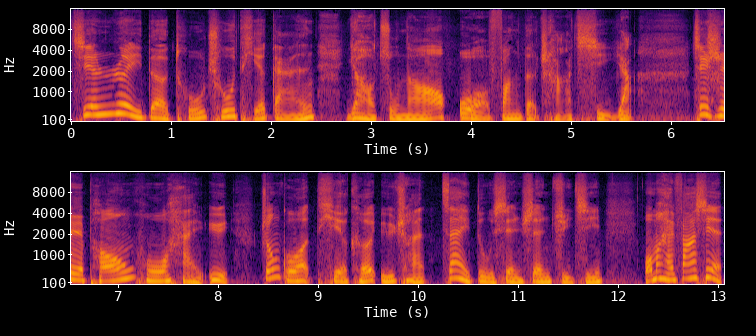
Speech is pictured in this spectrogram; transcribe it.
尖锐的突出铁杆，要阻挠我方的查缉呀。这是澎湖海域，中国铁壳渔船再度现身聚集。我们还发现。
